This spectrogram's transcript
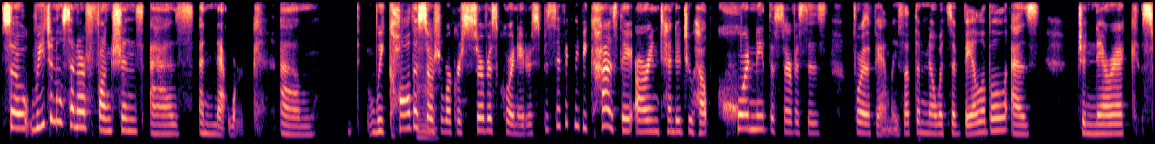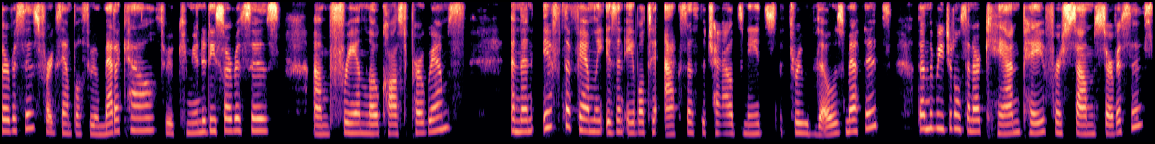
So, regional center functions as a network. Um, we call the mm. social workers service coordinators specifically because they are intended to help coordinate the services for the families, let them know what's available as generic services, for example, through Medi-Cal, through community services, um, free and low cost programs. And then, if the family isn't able to access the child's needs through those methods, then the regional center can pay for some services,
